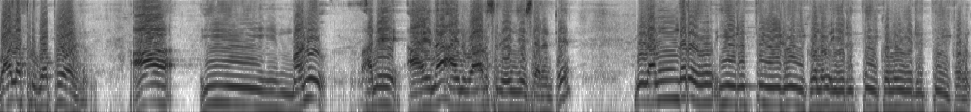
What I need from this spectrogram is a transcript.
వాళ్ళు అప్పుడు గొప్పవాళ్ళు. ఆ ఈ మను అనే ఆయన ఆయన వారసులు ఏం చేశారంటే వీళ్ళందరూ ఈ వృత్తి వీడు ఈ కులం ఈ వృత్తి ఈ కులం ఈ వృత్తి ఈ కులం.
